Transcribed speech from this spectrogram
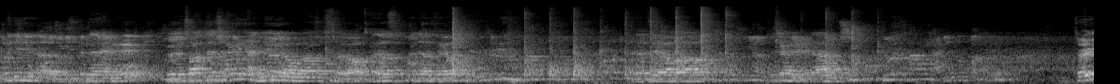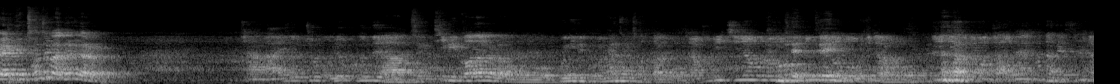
편인이 나요 네. 그 저한테 창현이 안녕이라고 하셨어요. 안녕하세요. 안녕하세요. 안녕하세요. 최장입니다. 그런 상황이 아니었던 것 같아요. 저희가 이렇게 됩니다, 여러분. 막 지금 TV 꺼달라고 본인이 보면 항상 졌다고. 자, 우리 진영으로 근데 트레이닝 보고. 싶다고. 이진영이 먼저 어깨를 갖다댔습니다.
